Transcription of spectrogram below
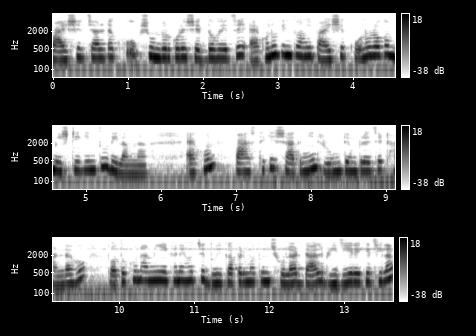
পায়েসের চালটা খুব সুন্দর করে সেদ্ধ হয়েছে। এখনও কিন্তু আমি পায়েসে কোনো রকম মিষ্টি কিন্তু দিলাম না। এখন পাঁচ থেকে সাত মিনিট রুম টেম্পারেচার ঠান্ডা হোক, ততক্ষণ আমি এখানে হচ্ছে দুই কাপের মতন ছোলার ডাল ভিজিয়ে রেখেছিলাম।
